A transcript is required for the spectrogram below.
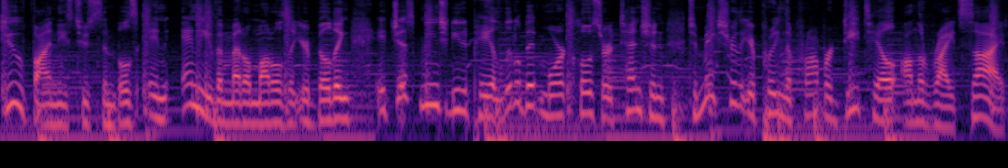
do find these two symbols in any of the metal models that you're building, it just means you need to pay a little bit more closer attention to make sure that you're putting the proper detail on the right side.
